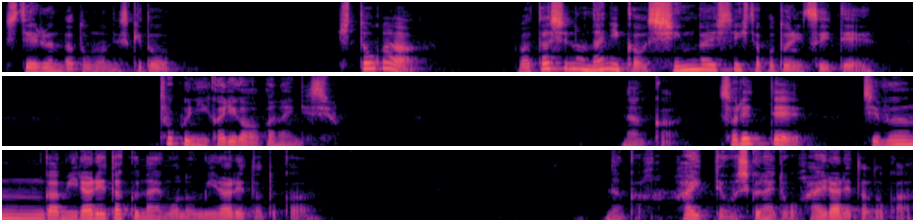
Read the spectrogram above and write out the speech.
してるんだと思うんですけど、人が私の何かを侵害してきたことについて、特に怒りが湧かないんですよ。なんか、それって自分が見られたくないものを見られたとか、なんか入ってほしくないとこ入られたとか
